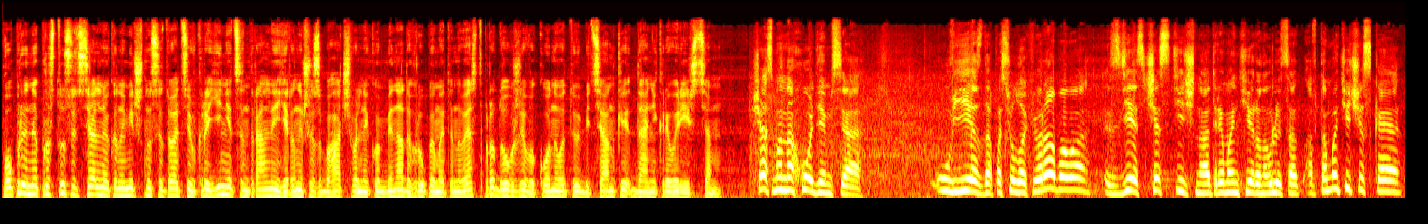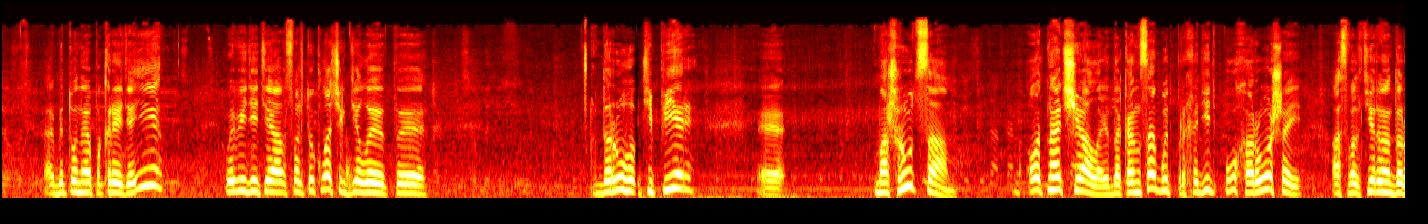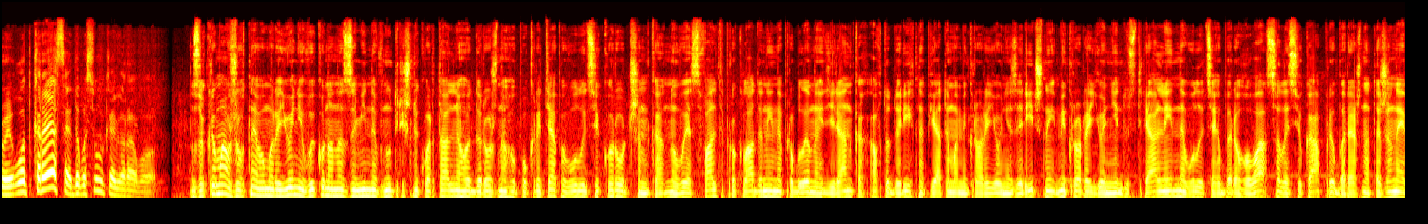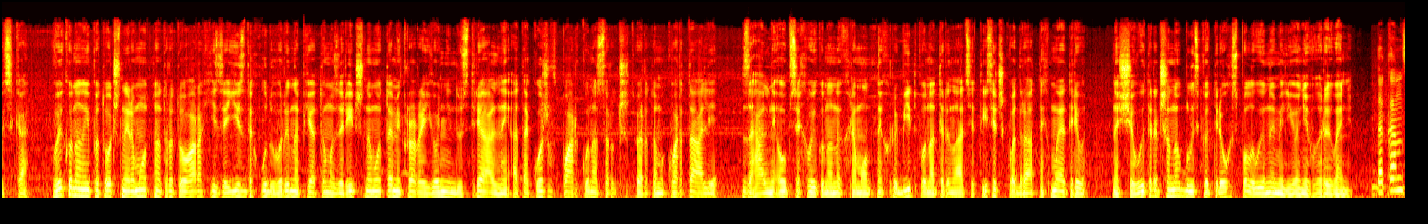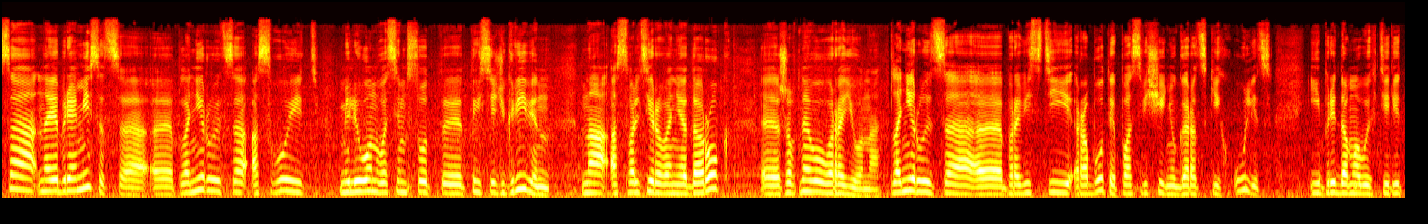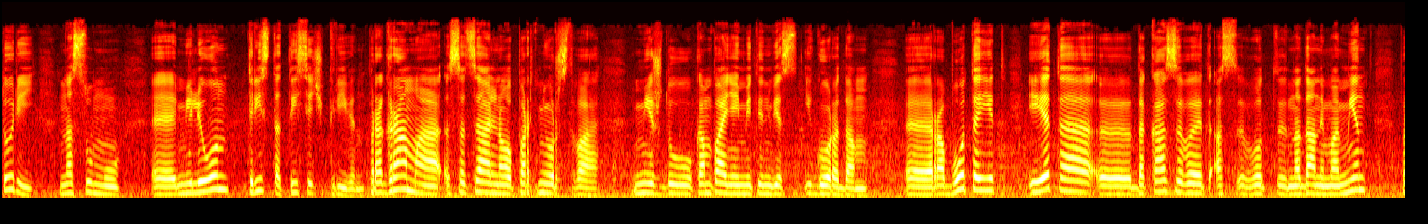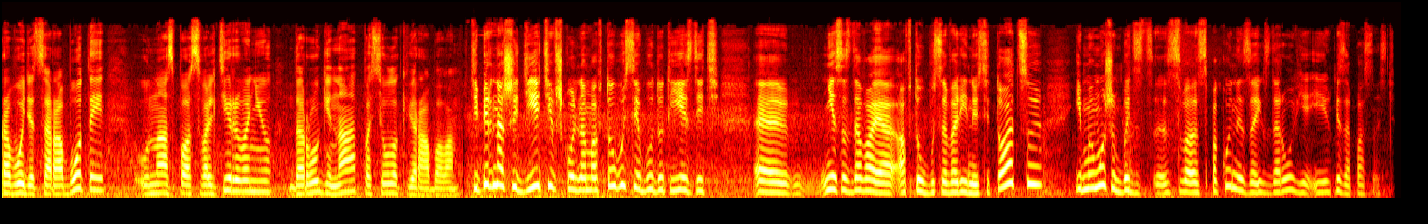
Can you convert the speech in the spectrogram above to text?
Попри непросту соціально-економічну ситуацію в країні, центральний гірничо-збагачувальний комбінат групи Метинвест продовжує виконувати обіцянки дані криворіжцям. Сейчас мы находимся у въезда поселок Верабово. Здесь частично отремонтирована улица автоматическая, э, бетонное покрытие. И вы видите, асфальтоукладчик делает э, дорогу. Теперь э, маршрут сам от начала и до конца будет проходить по хорошей асфальтированной дороге. От Креса до поселка Верабово. Зокрема, в жовтневому районі виконана заміна внутрішньоквартального дорожнього покриття по вулиці Коротченка. Новий асфальт прокладений на проблемних ділянках автодоріг на п'ятому мікрорайоні Зарічний, мікрорайоні Індустріальний, на вулицях Берегова, Саласюка, Прибережна та Женевська. Виконаний поточний ремонт на тротуарах і заїздах у двори на п'ятому Зарічному та мікрорайоні Індустріальний, а також в парку на 44-му кварталі. Загальний обсяг виконаних ремонтних робіт понад 13 тисяч квадратних метрів, на що витрачено близько 3,5 мільйонів гривень. До конца ноября месяца э, планируется освоить миллион восемьсот э, тысяч гривен на асфальтирование дорог э, Жовтневого района. Планируется э, провести работы по освещению городских улиц и придомовых территорий на сумму э, миллион триста тысяч гривен. Программа социального партнерства между компанией Митинвест и городом э, работает, и это э, доказывает, вот на данный момент проводятся работы у нас по асфальтированию дороги на поселок Верабово. Теперь наши дети в школьном автобусе будут ездить, э, не создавая автобус аварийную ситуацию, и мы можем быть спокойны за их здоровье и безопасность.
